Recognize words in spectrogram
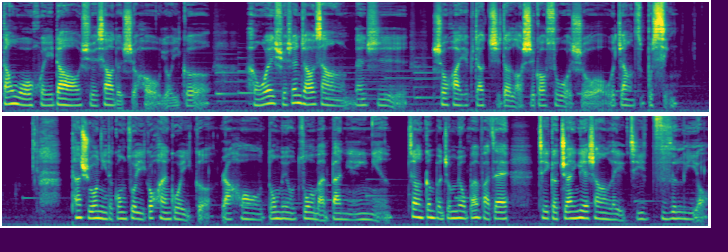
当我回到学校的时候，有一个。很为学生着想，但是说话也比较直的老师告诉我说：“我这样子不行。”他说：“你的工作一个换过一个，然后都没有做满半年一年，这样根本就没有办法在这个专业上累积资历哦。”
